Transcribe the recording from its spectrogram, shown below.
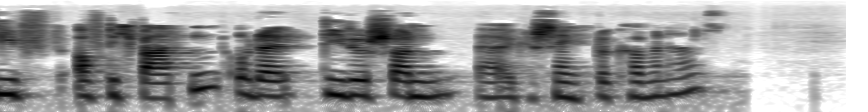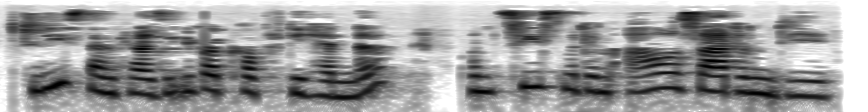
die auf dich warten oder die du schon äh, geschenkt bekommen hast. Schließ dann quasi über Kopf die Hände und ziehst mit dem Ausatmen die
